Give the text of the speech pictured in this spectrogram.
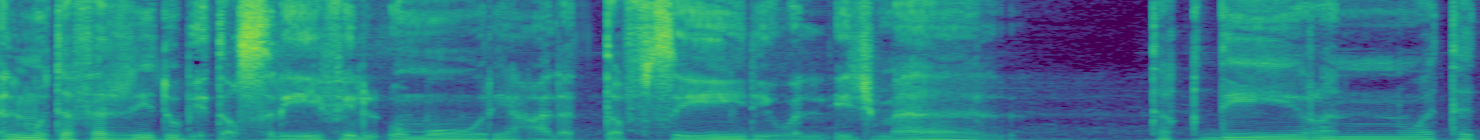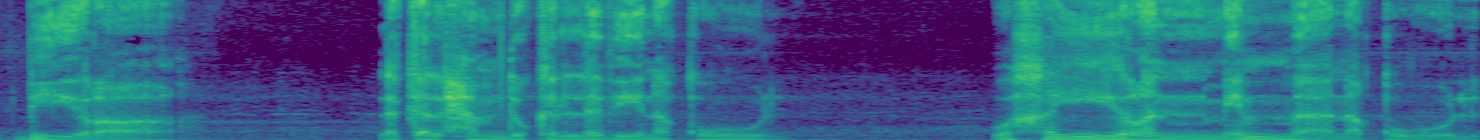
المتفرد بتصريف الأمور على التفصيل والإجمال تقديرا وتدبيرا. لك الحمد كالذي نقول وخيرا مما نقول.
